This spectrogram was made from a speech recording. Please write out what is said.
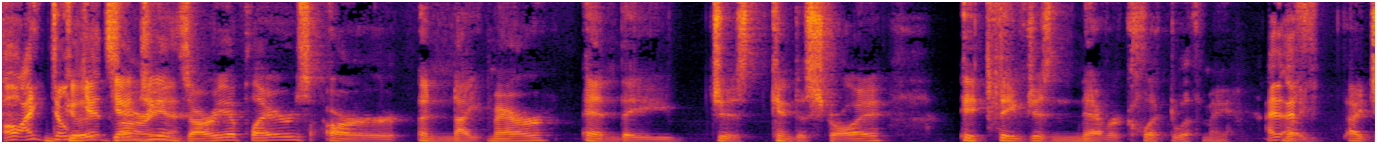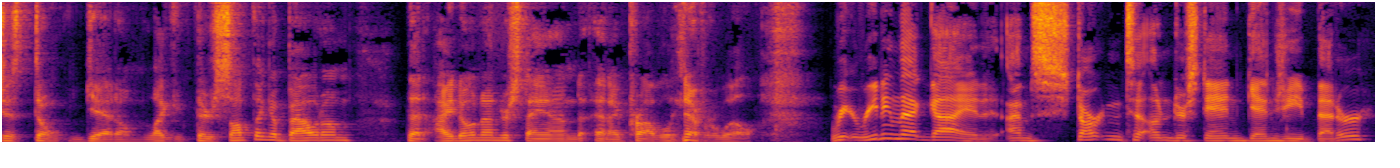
oh, I don't good get Genji Zarya. and Zarya players are a nightmare, and they just can destroy. It they've just never clicked with me. I, I like I just don't get them. Like there's something about them that I don't understand, and I probably never will. re- reading that guide, I'm starting to understand Genji better.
